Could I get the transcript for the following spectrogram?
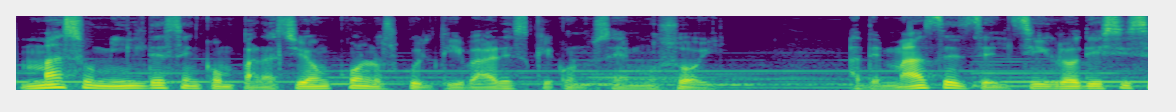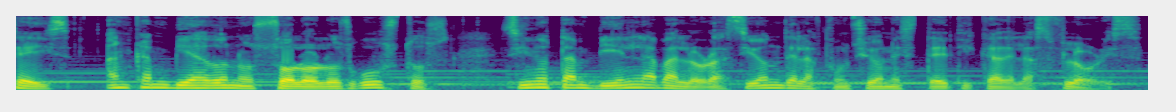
más humildes en comparación con los cultivares que conocemos hoy. Además, desde el siglo XVI han cambiado no solo los gustos, sino también la valoración de la función estética de las flores.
